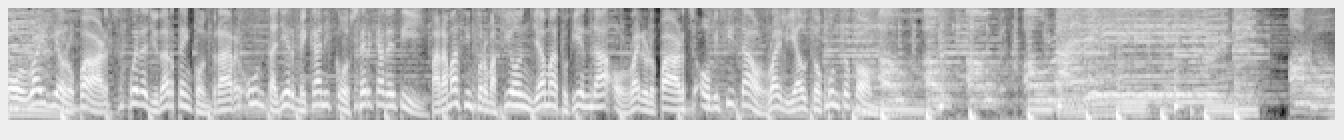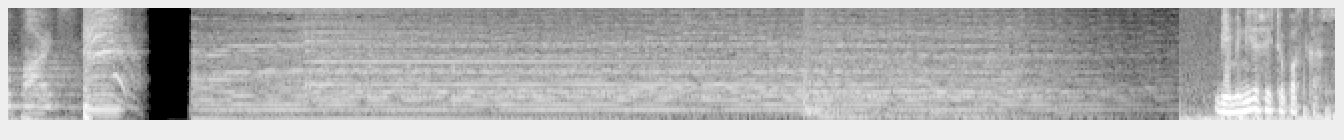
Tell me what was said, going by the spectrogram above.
O'Reilly Auto Parts puede ayudarte a encontrar un taller mecánico cerca de ti. Para más información, llama a tu tienda O'Reilly Auto Parts o visita oreillyauto.com. oh, oh, O'Reilly Auto Parts. Bienvenidos a este podcast,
